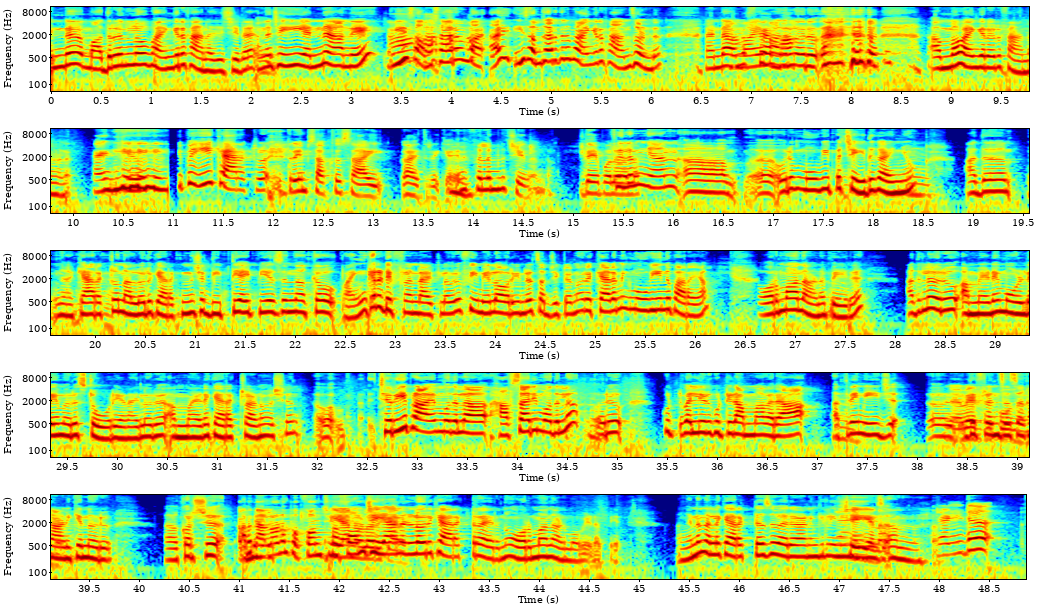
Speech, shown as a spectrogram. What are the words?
എന്റെ മദറിലോ ഭയങ്കര ഫാനാ ചേച്ചിയുടെ. എന്ന് വെച്ചാൽ ഈ എന്നെ ആന്നേ ഈ സംസാരം ഈ സംസാരത്തിന് ഭയങ്കര ഫാൻസ് ഉണ്ട്. എന്റെ അമ്മായി അതിലൊരു അമ്മ. ഭയങ്കര ഒരു ഫാനാണ് ഇപ്പൊ ഈ ക്യാരക്ടർ ഇത്രയും സക്സസ് ആയി ഗായത്രിക്ക്. ഫിലിമിൽ ചെയ്യുന്നുണ്ടോ? ഫിലിം ഞാൻ ഒരു മൂവി ഇപ്പൊ ചെയ്ത് കഴിഞ്ഞു. അത് ക്യാരക്ടർ നല്ലൊരു ക്യാരക്ടർ എന്ന് വെച്ചാൽ ദീപ്തി ഐ പി എസ് എന്നൊക്കെ ഭയങ്കര ഡിഫറെന്റ് ആയിട്ടുള്ള ഒരു ഫീമെയിൽ ഓറിയന്റഡ് സബ്ജക്റ്റാണ് ഒരു അക്കാഡമിക് മൂവി എന്ന് പറയാം. ഓർമ്മ എന്നാണ് പേര്. അതിലൊരു അമ്മയുടെയും മോളുടെയും ഒരു സ്റ്റോറിയാണ് അതിലൊരു അമ്മയുടെ ക്യാരക്ടറാണ് പക്ഷെ ചെറിയ പ്രായം മുതൽ ആ ഹാഫ് സാരി മുതൽ ഒരു കുട്ടി വലിയൊരു കുട്ടിയുടെ അമ്മ വരെ ആ അത്രയും ഏജ് ഡിഫറൻസസ് കാണിക്കുന്ന ഒരു കുറച്ച് നല്ലോണം പെർഫോം ചെയ്യാനുള്ള ഒരു ക്യാരക്ടർ ആയിരുന്നു. ഓർമ്മ എന്നാണ് മൂവിയുടെ പേര്. അങ്ങനെ നല്ല ക്യാരക്ടേഴ്സ് വരുവാണെങ്കിൽ ഇനി രണ്ട്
